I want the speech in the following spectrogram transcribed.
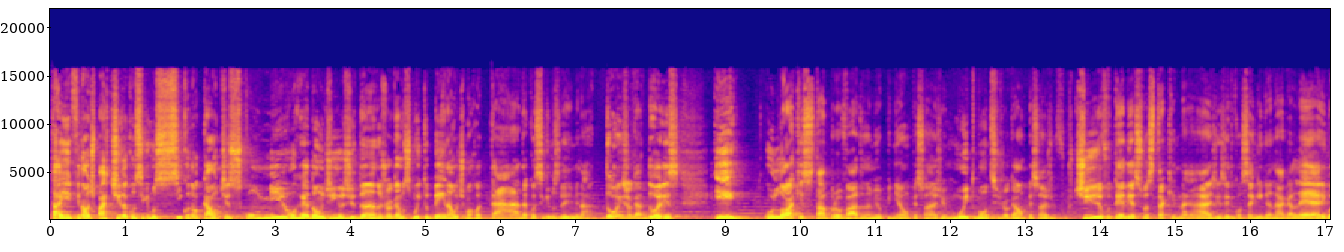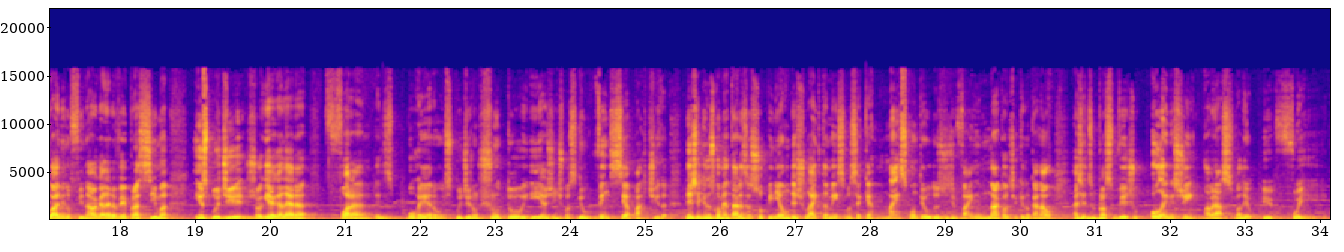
Tá aí, final de partida, conseguimos 5 nocautes com mil redondinhos de dano, jogamos muito bem na última rodada, conseguimos eliminar dois jogadores e o Loki está aprovado na minha opinião, um personagem muito bom de se jogar, um personagem furtivo, tem ali as suas traquinagens, ele consegue enganar a galera, igual ali no final, a galera veio pra cima, explodir, joguei a galera fora, eles morreram, explodiram junto e a gente conseguiu vencer a partida. Deixa aqui nos comentários a sua opinião, deixa o like também se você quer mais conteúdos de Divine Knockout aqui no canal. A gente no próximo vídeo ou live stream. Um abraço, valeu e fui!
